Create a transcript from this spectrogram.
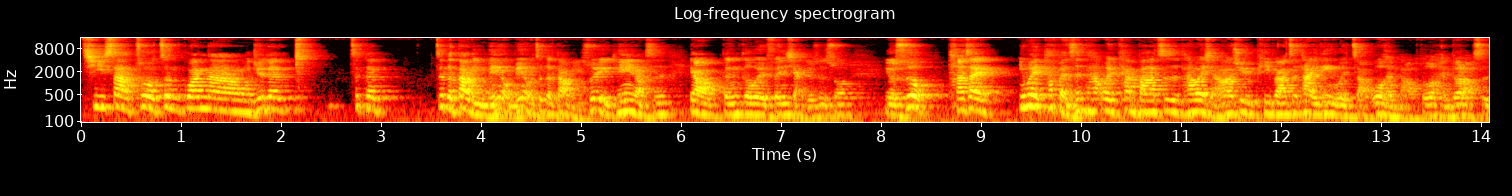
七煞做正官呐？我觉得这个这个道理没有没有这个道理。所以天意老师要跟各位分享，就是说有时候他在，因为他本身他会看八字，他会想要去批八字，他一定会找过很多很多老师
